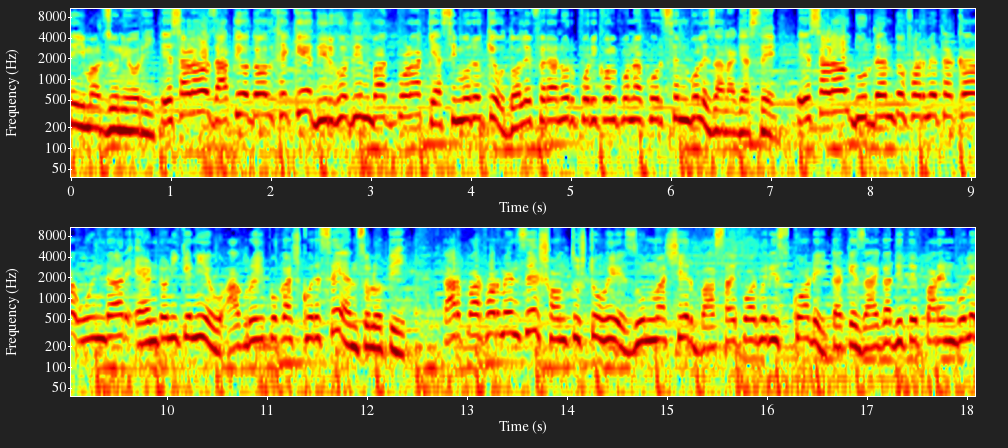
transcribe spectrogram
নেইমার জুনিয়রই। এছাড়াও জাতীয় দল থেকে দীর্ঘদিন বাদ পড়া ক্যাসিমোরোকেও দলে ফেরানোর পরিকল্পনা করছেন বলে জানা গেছে। এছাড়াও দুর্দান্ত ফর্মে থাকা উইন্ডার অ্যান্টনিকে নিয়েও আগ্রহী প্রকাশ করেছে অ্যাঞ্চলতি তার পারফরমেন্সে সন্তুষ্ট হয়ে জুন মাসের বাছাই পর্বের স্কোয়াডে তাকে জায়গা দিতে পারেন বলে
